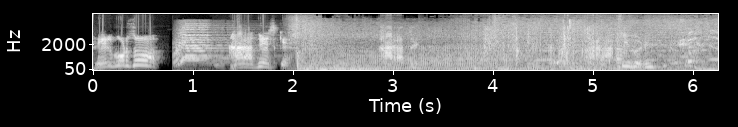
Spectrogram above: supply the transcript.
ফেল করছ খারাপ তুই আজকে। খারাপ তুই। জানোয়ার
